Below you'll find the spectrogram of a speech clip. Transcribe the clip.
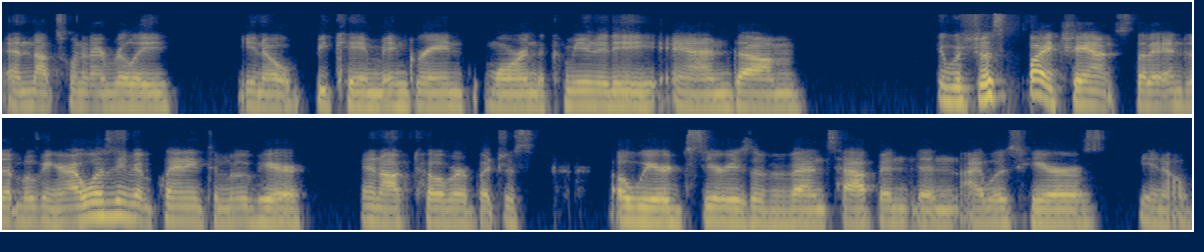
And that's when I really, you know, became ingrained more in the community. And um, it was just by chance that I ended up moving here. I wasn't even planning to move here in October, but just a weird series of events happened and I was here, you know,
